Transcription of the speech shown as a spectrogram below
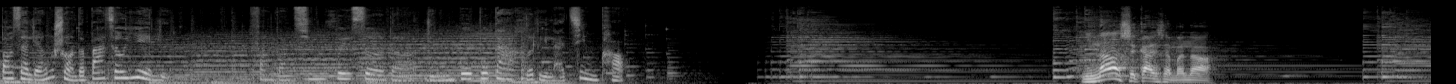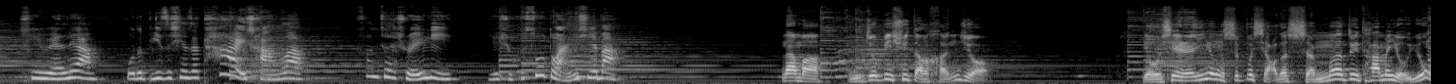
包在凉爽的芭蕉叶里，放到青灰色的凌波波大河里来浸泡。你那是干什么呢？请原谅，我的鼻子现在太长了，放在水里也许会缩短一些吧。那么你就必须等很久。有些人硬是不晓得什么对他们有用。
